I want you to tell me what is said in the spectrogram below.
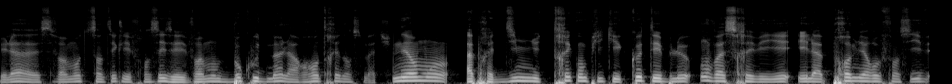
Et là, c'est vraiment, tu sentais que les Français, ils avaient vraiment beaucoup de mal à rentrer dans ce match. Néanmoins, après 10 minutes très compliquées côté bleu, on va se réveiller. Et la première offensive,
